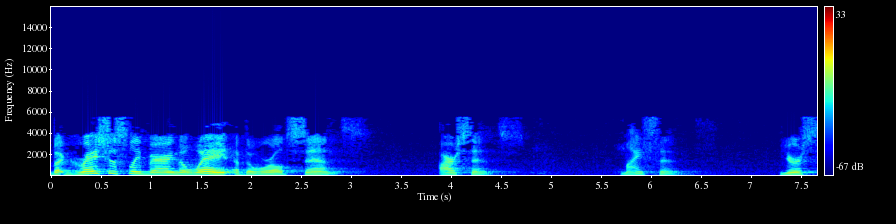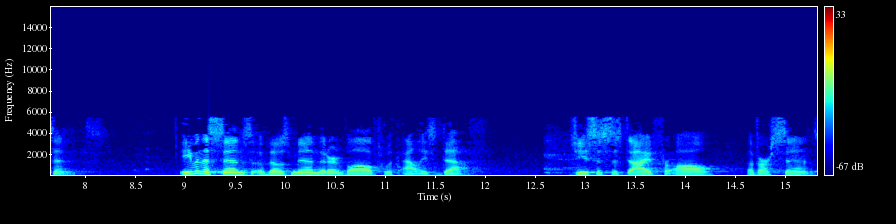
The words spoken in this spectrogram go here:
but graciously bearing the weight of the world's sins. Our sins. My sins. Your sins. Even the sins of those men that are involved with Ali's death. Jesus has died for all of our sins.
